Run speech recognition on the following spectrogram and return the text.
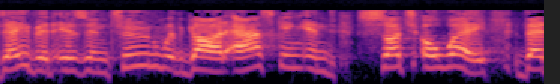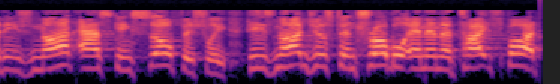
David is in tune with God, asking in such a way that he's not asking selfishly. He's not just in trouble and in a tight spot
